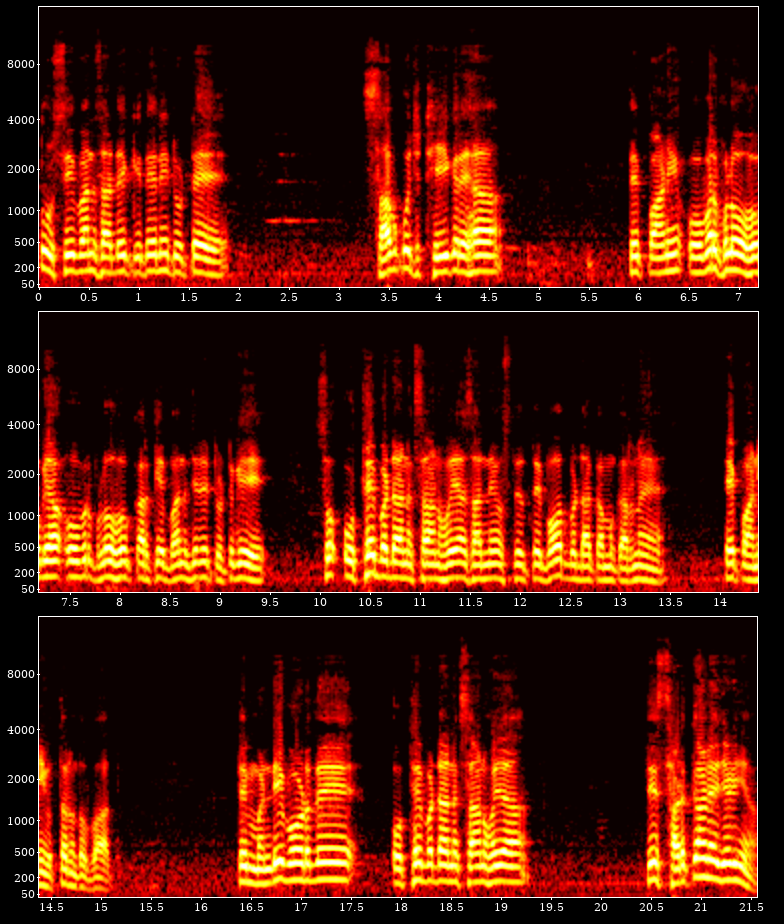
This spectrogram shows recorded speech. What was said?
ਧੂਸੀ ਬੰਨ ਸਾਡੇ ਕਿਤੇ ਨਹੀਂ ਟੁੱਟੇ, ਸਭ ਕੁਝ ਠੀਕ ਰਿਹਾ ਤੇ ਪਾਣੀ ਓਵਰਫਲੋ ਹੋ ਗਿਆ ਓਵਰਫਲੋ ਹੋ ਕਰਕੇ ਬੰਨ ਜਿਹੜੇ ਟੁੱਟ ਗਏ ਸੋ ਉੱਥੇ ਵੱਡਾ ਨੁਕਸਾਨ ਹੋਇਆ ਸਾਨੇ, ਉਸ ਦੇ ਉੱਤੇ ਬਹੁਤ ਵੱਡਾ ਕੰਮ ਕਰਨਾ ਹੈ। ਇਹ ਪਾਣੀ ਉਤਰਨ ਤੋਂ ਬਾਅਦ। ਤੇ ਮੰਡੀ ਬੋਰਡ ਦੇ ਉੱਥੇ ਵੱਡਾ ਨੁਕਸਾਨ ਹੋਇਆ ਤੇ ਸੜਕਾਂ ਨੇ ਜਿਹੜੀਆਂ,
